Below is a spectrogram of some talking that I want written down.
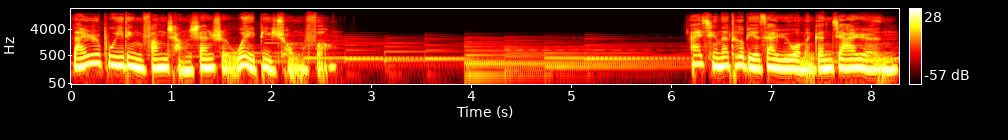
来日不一定方长，山水未必重逢。爱情的特别在于，我们跟家人、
